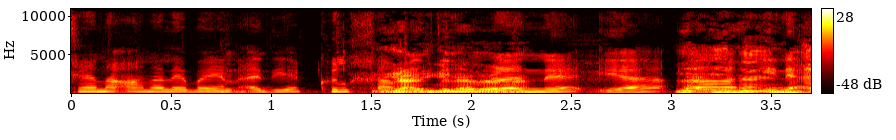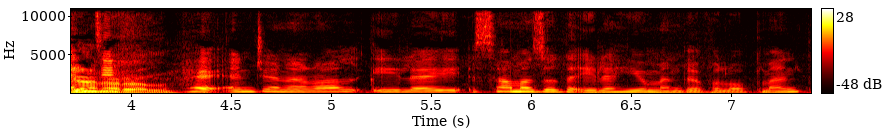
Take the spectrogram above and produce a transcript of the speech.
خينا أنا لي بين اديا كل خامن لا، دي لا،. امرنا يا إنا in general. هي ان جنرال إلى سما زود إلى هيومن ديفلوبمنت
